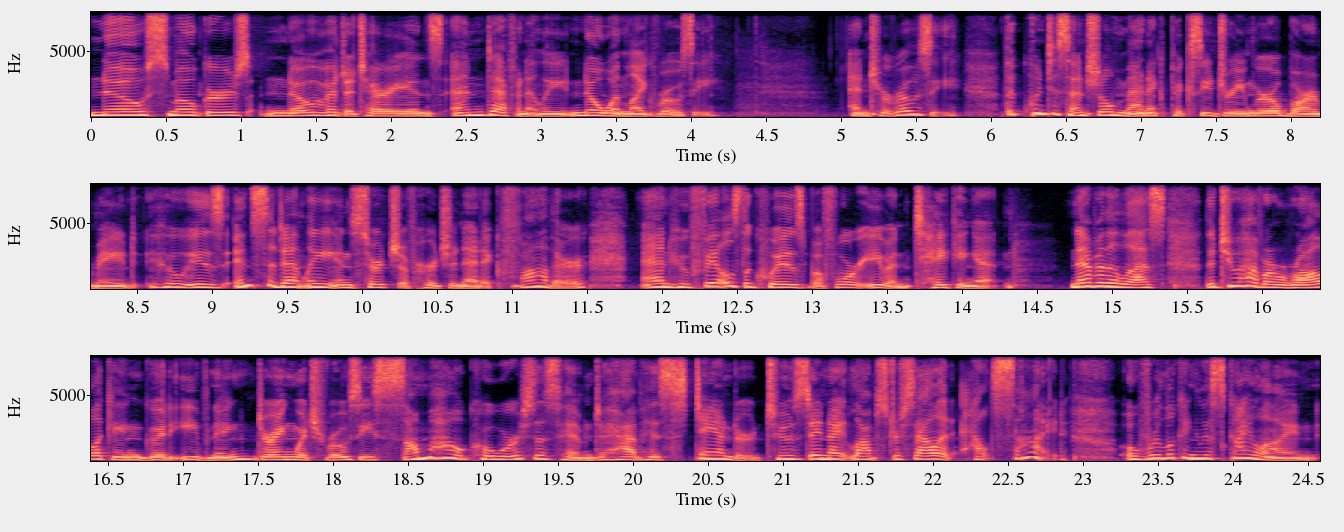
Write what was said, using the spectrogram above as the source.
No smokers, no vegetarians, and definitely no one like Rosie. Enter Rosie, the quintessential manic pixie dream girl barmaid who is incidentally in search of her genetic father and who fails the quiz before even taking it. Nevertheless, the two have a rollicking good evening, during which Rosie somehow coerces him to have his standard Tuesday night lobster salad outside, overlooking the skyline,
